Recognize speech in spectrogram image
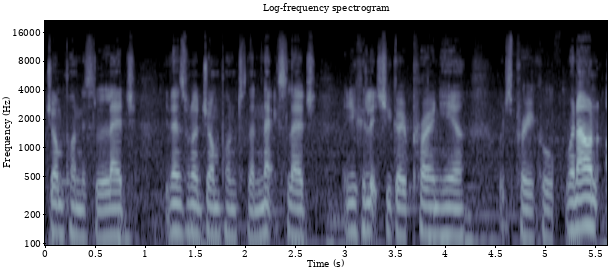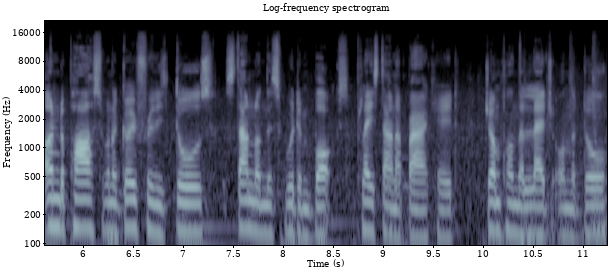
jump on this ledge, you then just want to jump onto the next ledge, and you can literally go prone here, which is pretty cool. We're now on underpass, we want to go through these doors, stand on this wooden box, place down a barricade, jump on the ledge on the door,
